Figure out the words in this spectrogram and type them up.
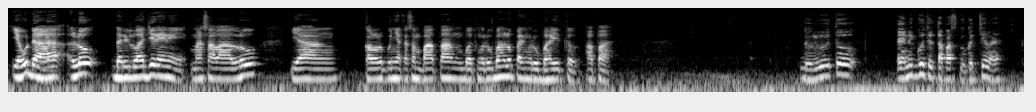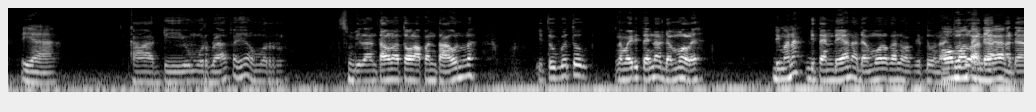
ya udah lu dari lu aja nih, nih masa lalu yang kalau lu punya kesempatan buat ngerubah lu pengen ngerubah itu apa Dulu tuh, eh ini gue cerita pas gue kecil ya. Iya Kak di umur berapa ya? Umur 9 tahun atau 8 tahun lah. Itu gue tuh namanya di tenda ada mall ya. di mana Di tendean ada mall kan waktu itu. Nah, Oh, itu mall tuh tendean. ada ada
